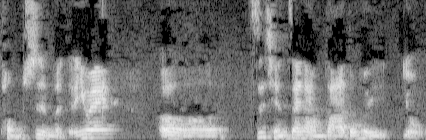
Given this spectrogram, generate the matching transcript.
同事们的。因为呃，之前在那我们大家都会有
